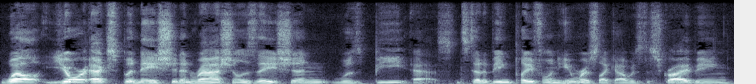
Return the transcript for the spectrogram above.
Well, your explanation and rationalization was BS. Instead of being playful and humorous like I was describing,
